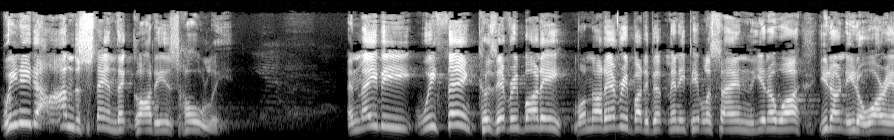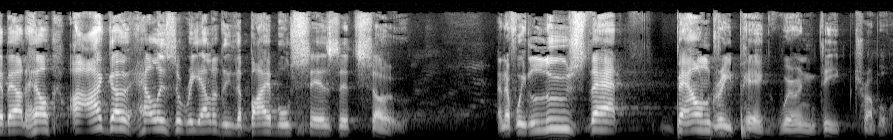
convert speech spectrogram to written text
we need to understand that God is holy. And maybe we think, because everybody, well, not everybody, but many people are saying, you know what, you don't need to worry about hell. I, go, hell is a reality. The Bible says it's so. And if we lose that boundary peg, we're in deep trouble.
